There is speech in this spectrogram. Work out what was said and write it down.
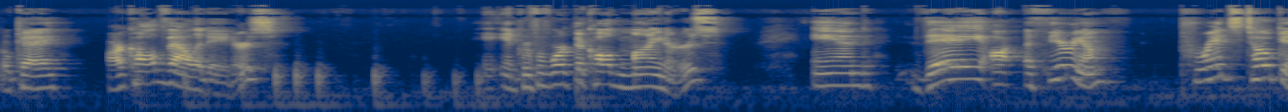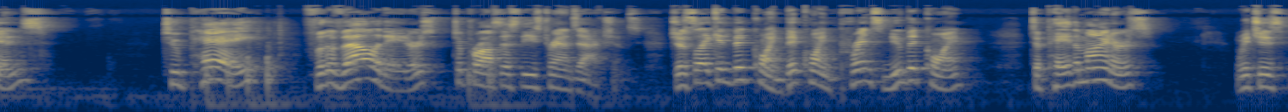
okay, are called validators. In proof of work, they're called miners. And they are, Ethereum prints tokens to pay for the validators to process these transactions. Just like in Bitcoin, Bitcoin prints new Bitcoin to pay the miners, which is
